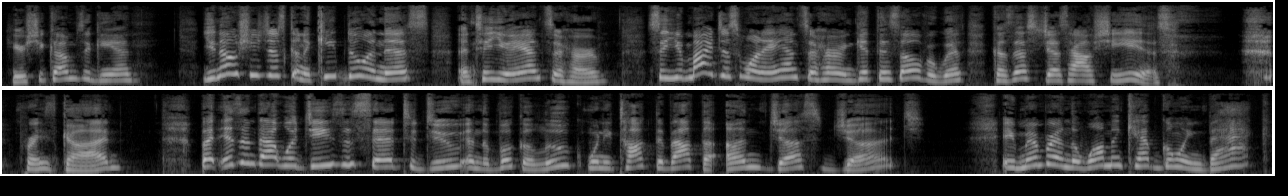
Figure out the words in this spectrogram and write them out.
Here she comes again. You know, she's just going to keep doing this until you answer her. So you might just want to answer her and get this over with because that's just how she is. Praise God. But isn't that what Jesus said to do in the book of Luke when he talked about the unjust judge? Remember, and the woman kept going back?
